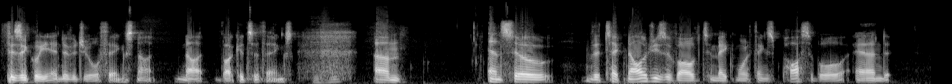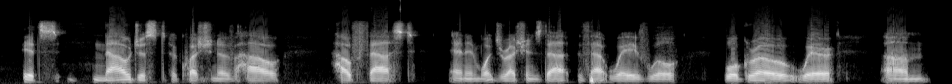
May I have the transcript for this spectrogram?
physically individual things, not not buckets of things. Um, and so the technology's evolved to make more things possible, and it's now just a question of how how fast and in what directions that that wave will will grow. Where um,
